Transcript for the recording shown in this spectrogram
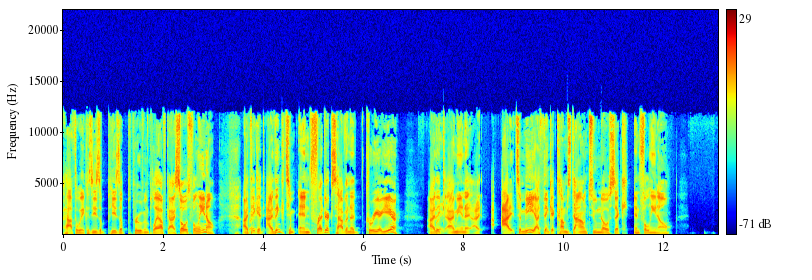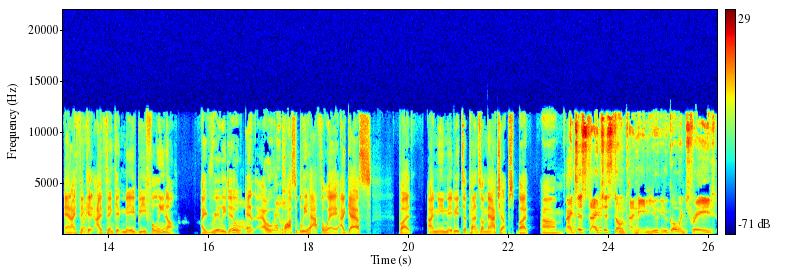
Hathaway because he's a he's a proven playoff guy. So is Foligno. I think it. I think to, and Frederic's having a career year. I think. I mean, I, I to me, I think it comes down to Nosek and Foligno, and I think Right. it. I think it may be Foligno. I really do, and uh, Really? possibly Hathaway. I guess, but I mean, maybe it depends on matchups. But um, I just, I just don't. I mean, you you go and trade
